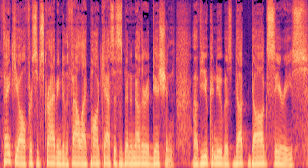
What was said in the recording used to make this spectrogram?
Thank you all for subscribing to the Fowl Life podcast. This has been another edition of Eukanuba's Duck Dog series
